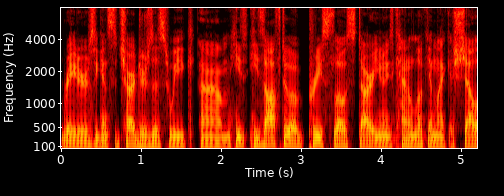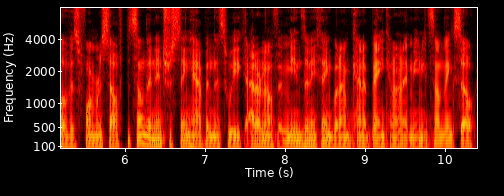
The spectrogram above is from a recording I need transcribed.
Raiders against the Chargers this week. Um, he's he's off to a pretty slow start. You know, he's kind of looking like a shell of his former self. But something interesting happened this week. I don't know if it means anything, but I'm kind of banking on it meaning something. So,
